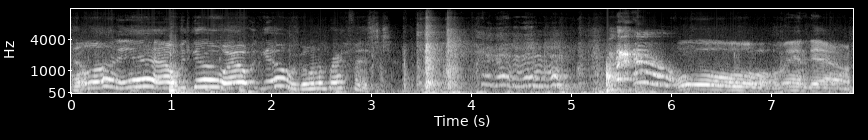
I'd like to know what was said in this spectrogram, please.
Come on, yeah, out we go, out we go. We're going to breakfast. Oh, man down.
